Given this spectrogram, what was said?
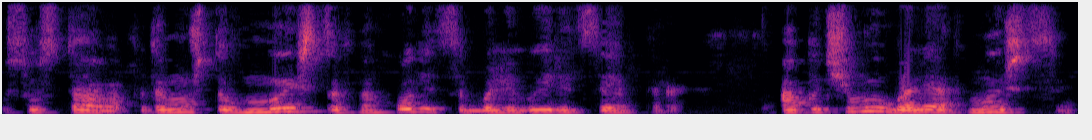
сустава, потому что в мышцах находятся болевые рецепторы. А почему болят мышцы?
